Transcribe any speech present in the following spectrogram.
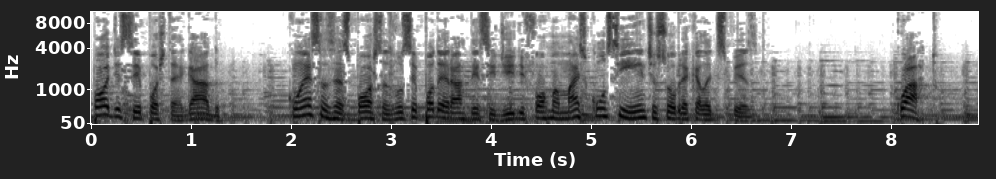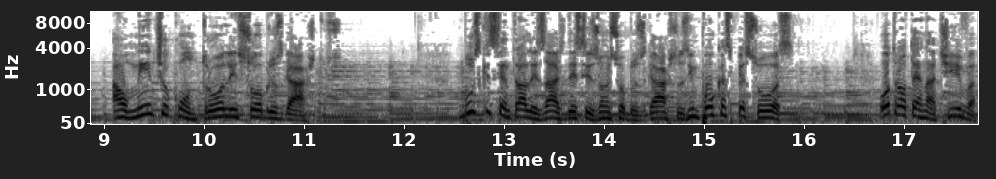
Pode ser postergado? Com essas respostas, você poderá decidir de forma mais consciente sobre aquela despesa. Quarto, aumente o controle sobre os gastos. Busque centralizar as decisões sobre os gastos em poucas pessoas. Outra alternativa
